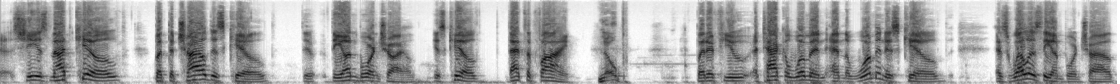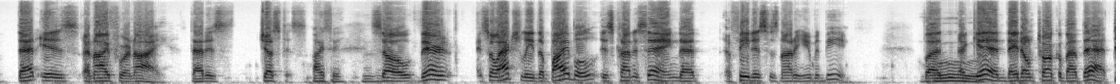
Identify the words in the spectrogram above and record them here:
uh, she is not killed, but the child is killed, the the unborn child is killed, that's a fine. Nope. But if you attack a woman and the woman is killed, as well as the unborn child, that is an eye for an eye. That is justice. I see. Mhm. So there. So actually, the Bible is kind of saying that a fetus is not a human being. But Ooh. again, they don't talk about that.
